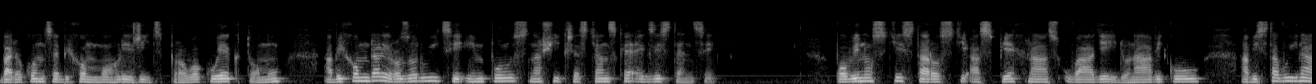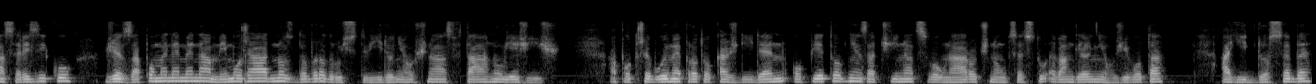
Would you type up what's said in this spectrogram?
ba dokonce bychom mohli říct provokuje k tomu, abychom dali rozhodující impuls naší křesťanské existenci. Povinnosti, starosti a spěch nás uvádějí do návyků a vystavují nás riziku, že zapomeneme na mimořádnost dobrodružství, do něhož nás vtáhnul Ježíš. A potřebujeme proto každý den opětovně začínat svou náročnou cestu evangelního života a jít do sebe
